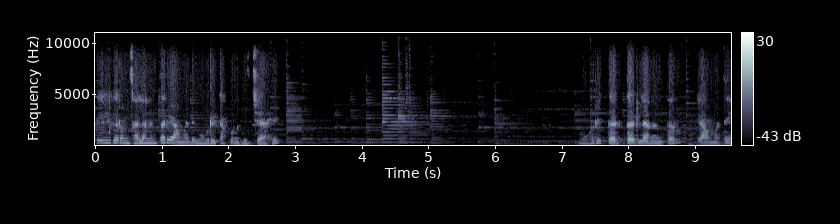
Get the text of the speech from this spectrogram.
तेल गरम झाल्यानंतर यामध्ये मोहरी टाकून घ्यायची आहे. मोहरी तडतडल्यानंतर यामध्ये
